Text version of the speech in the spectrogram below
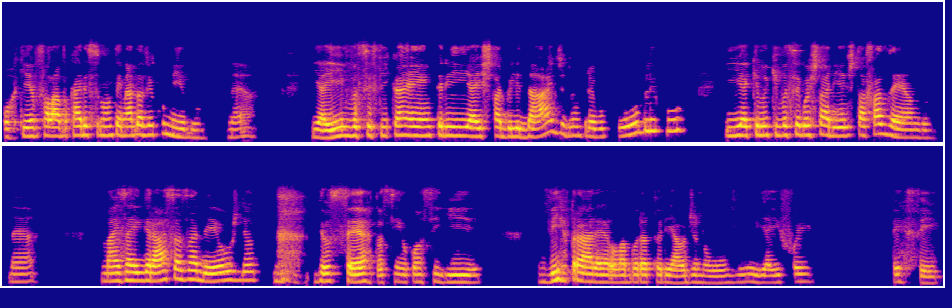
porque eu falava, cara, isso não tem nada a ver comigo, né? E aí você fica entre a estabilidade do emprego público e aquilo que você gostaria de estar fazendo, né? Mas aí, graças a Deus, deu, deu certo, assim, eu consegui vir para a área laboratorial de novo, e aí foi perfeito.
